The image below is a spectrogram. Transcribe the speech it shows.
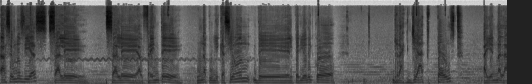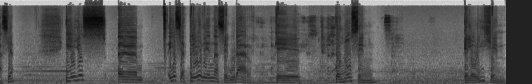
hace unos días sale, sale al frente una publicación del periódico Rakyat Post, ahí en Malasia. Y ellos, eh, ellos se atreven a asegurar que conocen el origen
